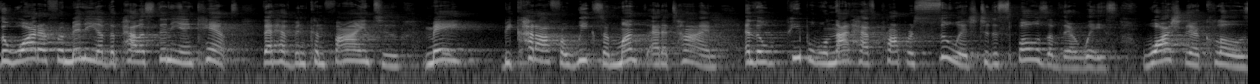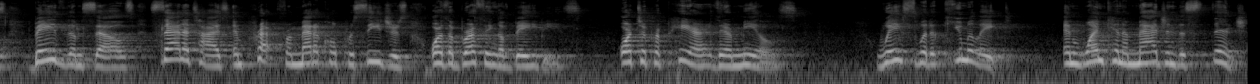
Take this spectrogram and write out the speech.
The water for many of the Palestinian camps that have been confined to may be cut off for weeks or months at a time, and the people will not have proper sewage to dispose of their waste, wash their clothes, bathe themselves, sanitize, and prep for medical procedures or the birthing of babies, or to prepare their meals. Waste would accumulate, and one can imagine the stench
